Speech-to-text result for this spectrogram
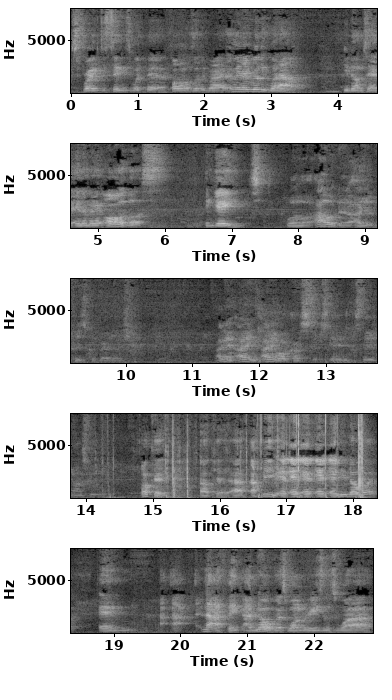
sprayed the cities with their photos of the grad. I mean, they really went out. You know what I'm saying? And it made all of us engaged. Well, I hope that I get a physical graduation. I didn't, I didn't, I didn't walk across the stage, stage in high school. Okay, okay, I, I feel you, and and, and, and and you know what, and I, I, now I think I know that's one of the reasons why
